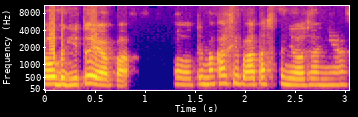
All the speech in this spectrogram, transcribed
Oh begitu ya Pak. Oh terima kasih Pak atas penjelasannya.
